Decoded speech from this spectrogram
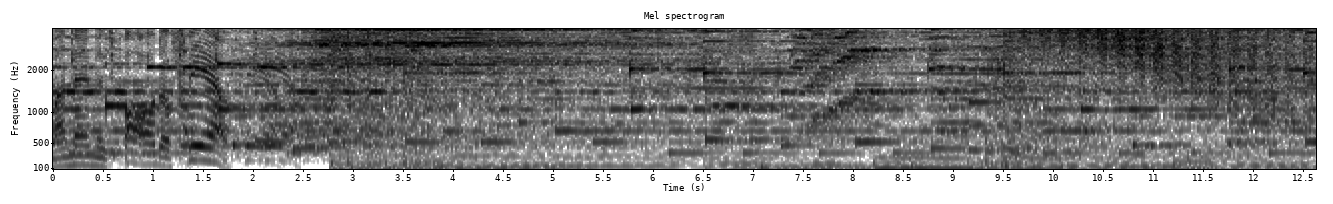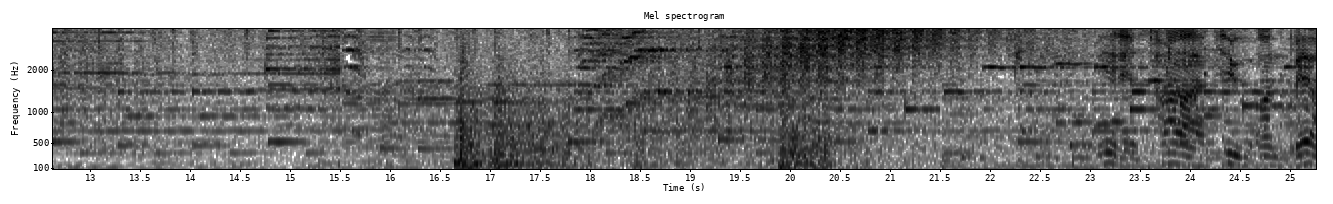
my name is Paul the Fifth. Time to unveil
